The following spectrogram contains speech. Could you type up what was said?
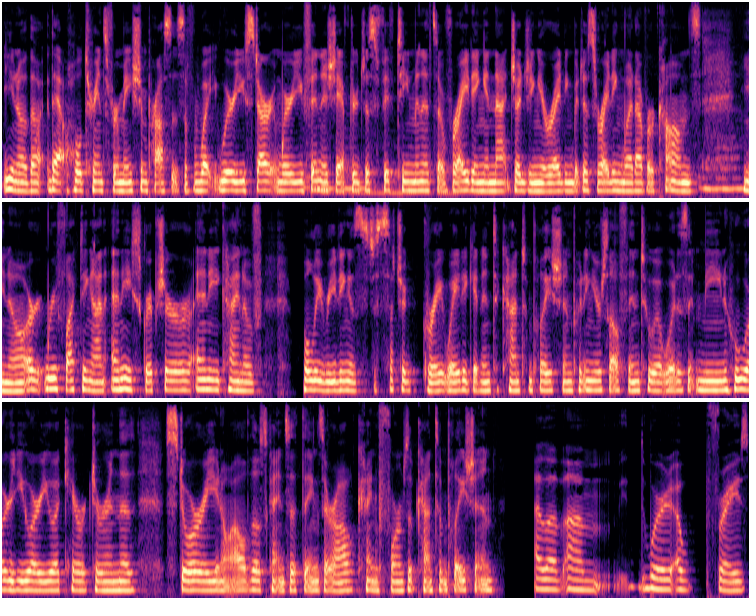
you know the, that whole transformation process of what where you start and where you finish after just 15 minutes of writing and not judging your writing but just writing whatever comes yeah. you know or reflecting on any scripture any kind of Holy reading is just such a great way to get into contemplation, putting yourself into it. What does it mean? Who are you? Are you a character in the story? You know, all of those kinds of things are all kind of forms of contemplation. I love um word a phrase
